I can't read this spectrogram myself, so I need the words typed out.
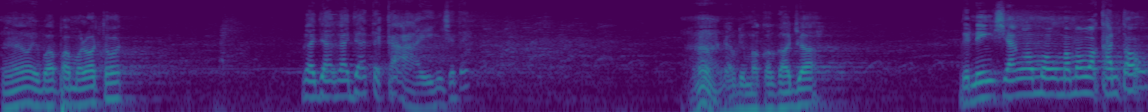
Nah, bapak melotot. Gajah-gajah teh kain sih teh. Ah, hmm, di maka gajah. Gening siang ngomong mama wa kantong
